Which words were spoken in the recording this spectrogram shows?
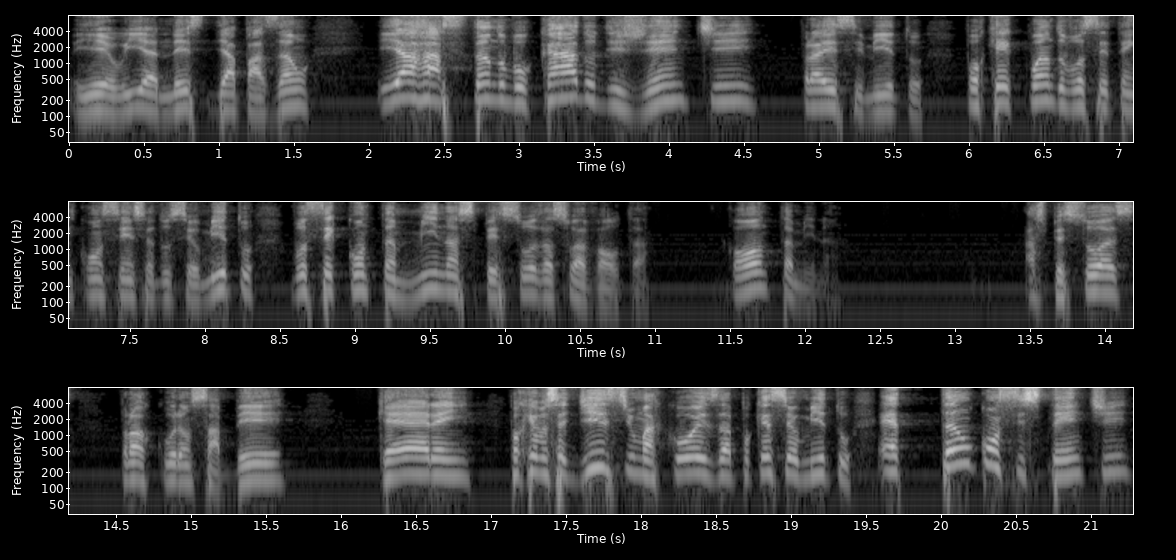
E eu ia nesse diapasão e arrastando um bocado de gente para esse mito. Porque quando você tem consciência do seu mito, você contamina as pessoas à sua volta. Contamina. As pessoas procuram saber, querem, porque você disse uma coisa, porque seu mito é tão consistente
